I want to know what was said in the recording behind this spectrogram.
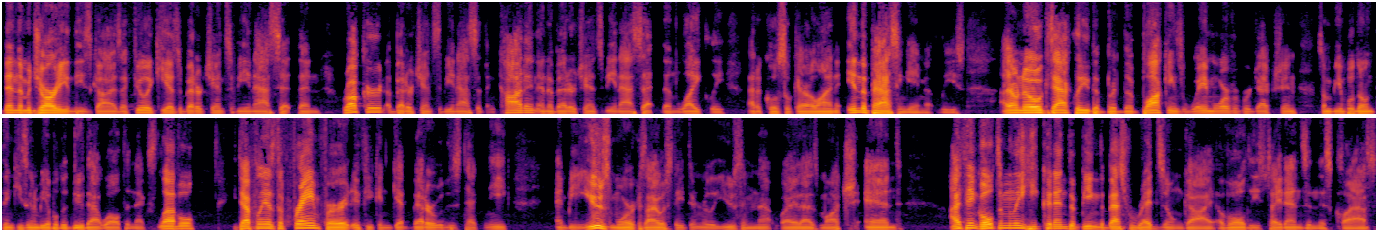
than the majority of these guys. I feel like he has a better chance to be an asset than Ruckert, a better chance to be an asset than Cotton, and a better chance to be an asset than likely out of Coastal Carolina in the passing game, at least. I don't know exactly. The, the blocking's way more of a projection. Some people don't think he's going to be able to do that well at the next level. He definitely has the frame for it if he can get better with his technique and be used more because Iowa State didn't really use him that way as much. And I think ultimately he could end up being the best red zone guy of all these tight ends in this class.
